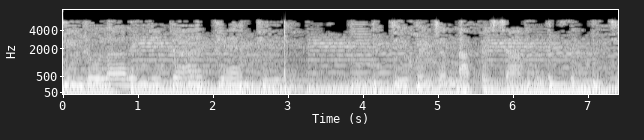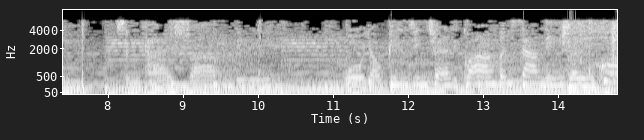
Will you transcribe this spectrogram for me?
进入了另一个天体体会着那飞翔的刺激伸开双臂。我要拼尽全力狂奔向你生活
